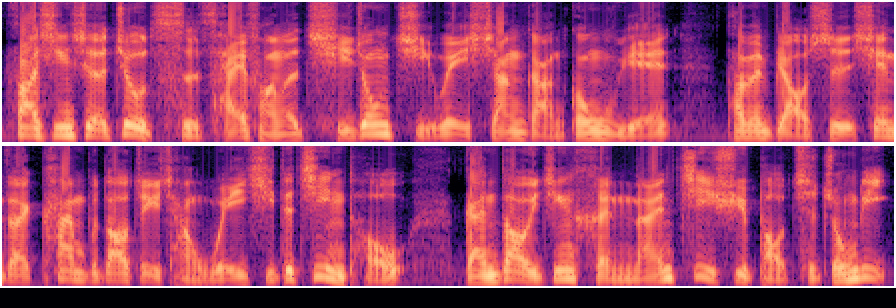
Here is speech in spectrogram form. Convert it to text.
发行社就此采访了其中几位香港公务员，他们表示现在看不到这场危机的尽头，感到已经很难继续保持中立。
